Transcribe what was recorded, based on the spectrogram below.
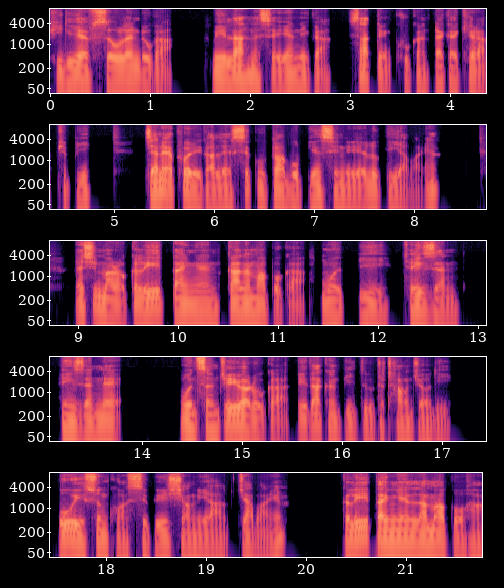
PDF Solan တို့ကမေလ20ရက်နေ့ကစတင်ခုခံတိုက်ခိုက်ခဲ့တာဖြစ်ပြီးကျန်တဲ့အဖွဲ့တွေကလည်းစစ်ကူသွားဖို့ပြင်ဆင်နေတယ်လို့သိရပါတယ်။လက်ရှိမှာတော့ကလေးတိုင်ငံကားလမ်းမပေါ်ကမွေပီထေဇန်ဟိန်ဇန်နဲ့ဝန်ဆန်ကျေးရွာတို့ကဒေသခံပြည်သူတထောင်ကျော်ဒီ အိုးရီစွန့်ခွာစစ်ပေးရှောင်ရကြပါတယ်။ကလေးတိုင်ငန်းလမ်းမပေါ်ဟာ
